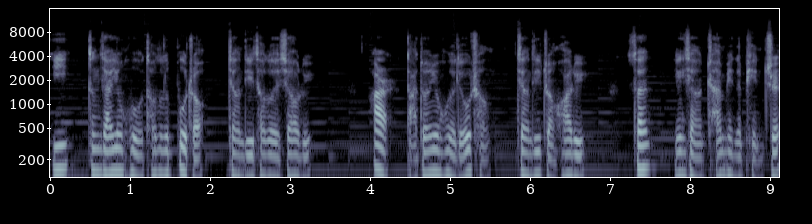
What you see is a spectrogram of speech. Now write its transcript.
一、增加用户操作的步骤，降低操作的效率；二、打断用户的流程，降低转化率；三、影响产品的品质。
